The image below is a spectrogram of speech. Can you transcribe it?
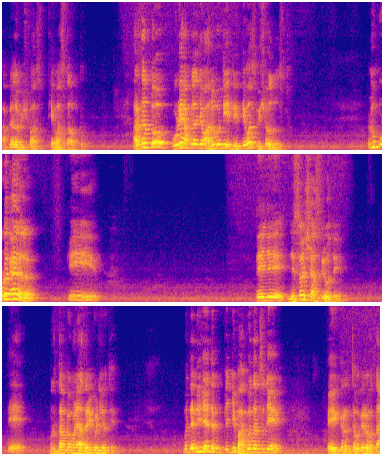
आपल्याला विश्वास ठेवाच लावतो अर्थात तो पुढे आपल्याला जेव्हा अनुभूती येते तेव्हाच विश्वास बसतो. पण मग पुढं काय झालं की ते जे निसर्गशास्त्री होते ते वृद्धाप्यामुळे आजारी पडले होते. मग त्यांनी जे त्यांची भागवताचं जे काही ग्रंथ वगैरे होता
